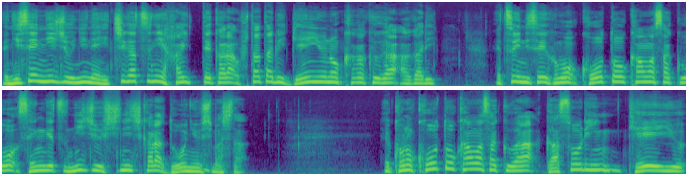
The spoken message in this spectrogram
2022年1月に入ってから再び原油の価格が上がりついに政府も高騰緩和策を先月27日から導入しました。この高騰緩和策はガソリン、軽油、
